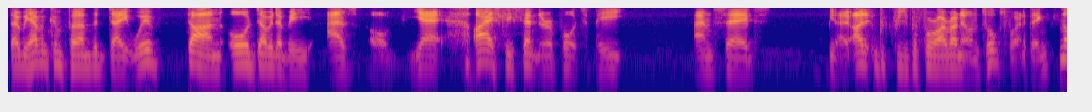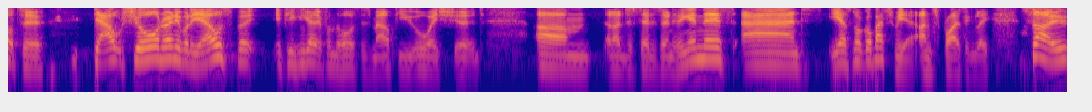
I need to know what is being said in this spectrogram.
though we haven't confirmed the date with Dunne or WWE as of yet. I actually sent the report to Pete and said, you know, I, because before I run it on Talksport or anything, not to doubt Sean or anybody else, but if you can get it from the horse's mouth, you always should. Um, and I just said, is there anything in this? And he has not got back to me yet, unsurprisingly. So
